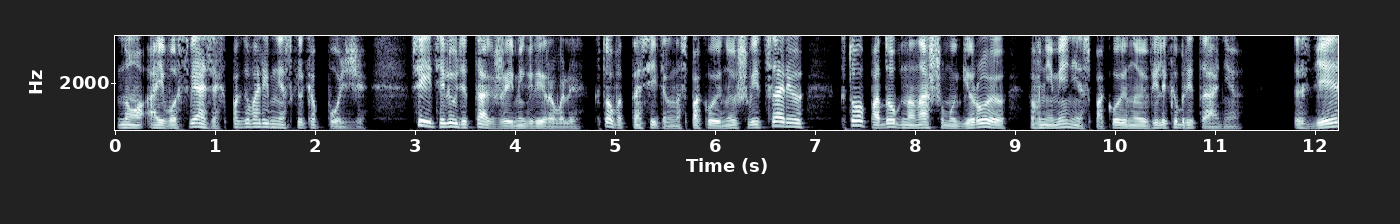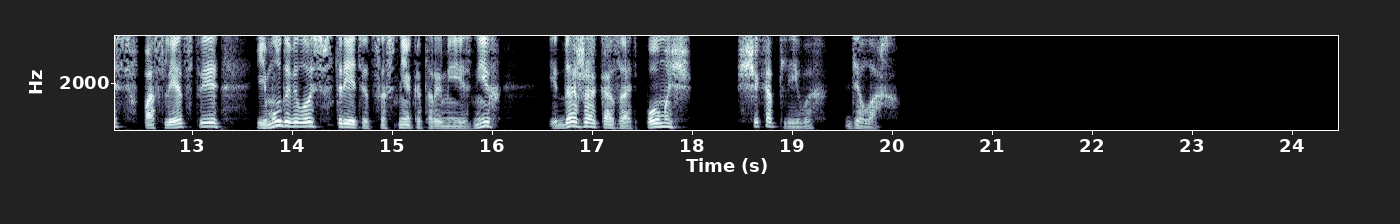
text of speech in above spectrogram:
Но о его связях поговорим несколько позже — все эти люди также эмигрировали, кто в относительно спокойную Швейцарию, кто, подобно нашему герою, в не менее спокойную Великобританию. Здесь, впоследствии, ему довелось встретиться с некоторыми из них и даже оказать помощь в щекотливых делах.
